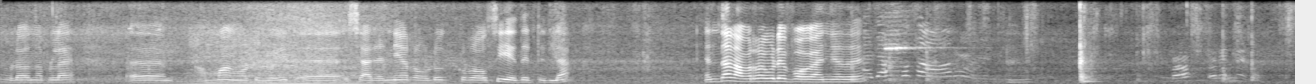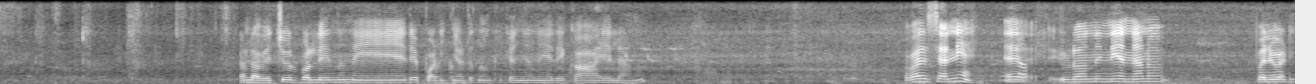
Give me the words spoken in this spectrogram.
ഇവിടെ വന്നപ്പോളെ ഏം, അമ്മ അങ്ങോട്ട് പോയി ശരണ്യ റോഡ് ക്രോസ് ചെയ്തിട്ടില്ല. എന്താണ് അവരുടെ കൂടെ പോകാഞ്ഞത്? കണ്ടോ വെച്ചൂർ പള്ളിയിൽ നിന്ന് നേരെ പടിഞ്ഞാട്ട് നോക്കിക്കഴിഞ്ഞാൽ നേരെ കായലാണ്. അപ്പോൾ ശനിയെ ഇവിടെ വന്ന് ഇനി എന്നാണ് പരിപാടി?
